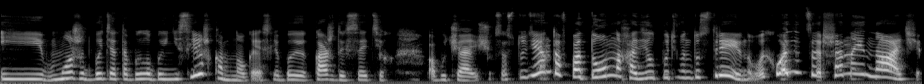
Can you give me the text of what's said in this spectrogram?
И, может быть, это было бы и не слишком много, если бы каждый из этих обучающихся студентов потом находил путь в индустрию. Но выходит совершенно иначе,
